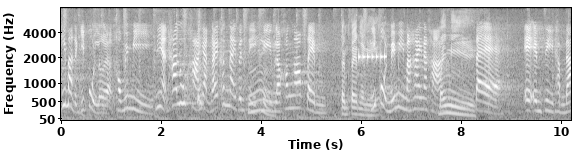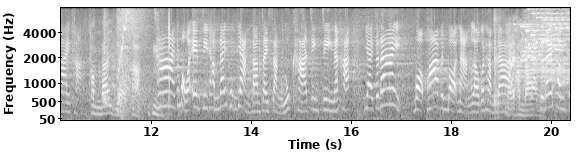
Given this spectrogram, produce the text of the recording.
ที่มาจากญี่ปุ่นเลยอะเขาไม่มี เนี่ยถ้าลูกค้าอยากได้ข้างในเป็นสีครีมแล้วข้างนอกเต็ม เต็มเต็มๆอย่างนี้ ญี่ปุ่นไม่มีมาให้นะคะ ไม่มี แต่ AMG ทำได้ค่ะ ทำได้อีกแล้วค่ะ ใช่ ต้องบอกว่า MG ทำได้ทุกอย่างตามใจสั่งลูกค้าจริง ๆนะคะ อยากจะได้เบาะผ้าเป็นเบาะหนังเราก็ทำได้ เราก็ทำได้ อยากจะได้คอนโซ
